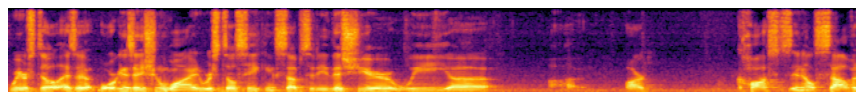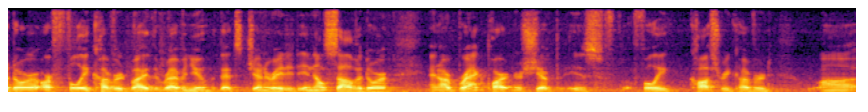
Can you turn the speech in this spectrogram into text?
We are still, as an organization-wide, we're still seeking subsidy. This year, we, uh, our costs in El Salvador are fully covered by the revenue that's generated in El Salvador, and our BRAC partnership is f- fully cost recovered uh,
